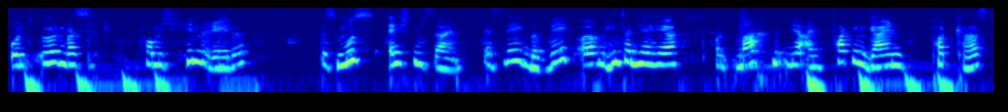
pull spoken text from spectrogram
und irgendwas vor mich hinrede. Das muss echt nicht sein. Deswegen bewegt euren Hintern hierher und macht mit mir einen fucking geilen Podcast,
